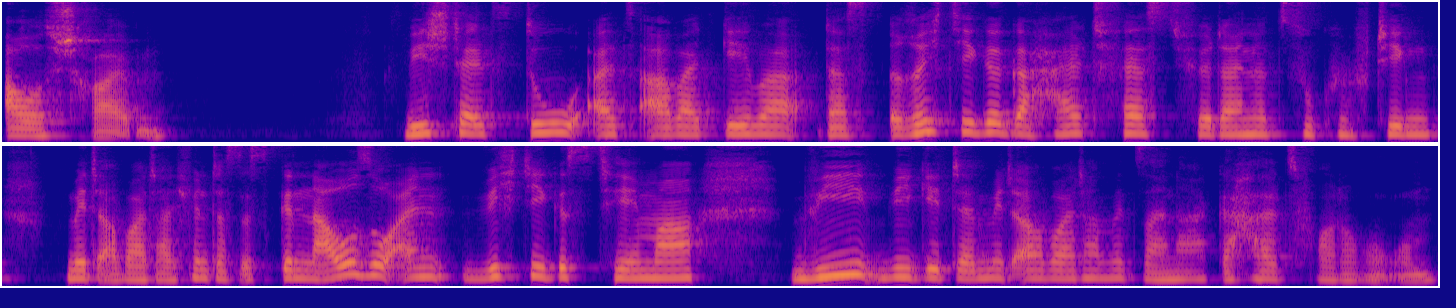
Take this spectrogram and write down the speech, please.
ausschreiben. Wie stellst du als Arbeitgeber das richtige Gehalt fest für deine zukünftigen Mitarbeiter? Ich finde, das ist genauso ein wichtiges Thema wie, wie geht der Mitarbeiter mit seiner Gehaltsforderung um?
